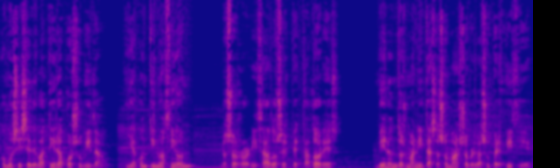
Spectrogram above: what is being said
como si se debatiera por su vida, y a continuación los horrorizados espectadores vieron dos manitas asomar sobre la superficie,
